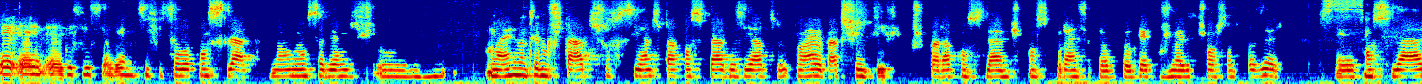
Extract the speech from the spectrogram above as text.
É, é, é difícil, é muito difícil aconselhar, não, não sabemos não, é? não temos dados suficientes para aconselhar baseados, não é? dados científicos para aconselharmos com segurança, que é o, que, é que os médicos gostam de fazer. É aconselhar,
